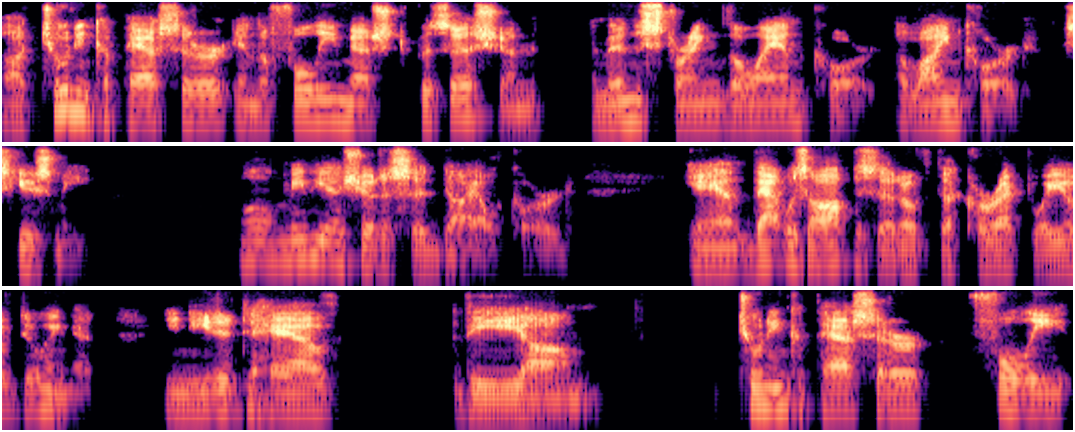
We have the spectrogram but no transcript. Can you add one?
uh, tuning capacitor in the fully meshed position and then string the land cord, a line cord, excuse me. Well, maybe I should have said dial cord. And that was opposite of the correct way of doing it. You needed to have the um, tuning capacitor fully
